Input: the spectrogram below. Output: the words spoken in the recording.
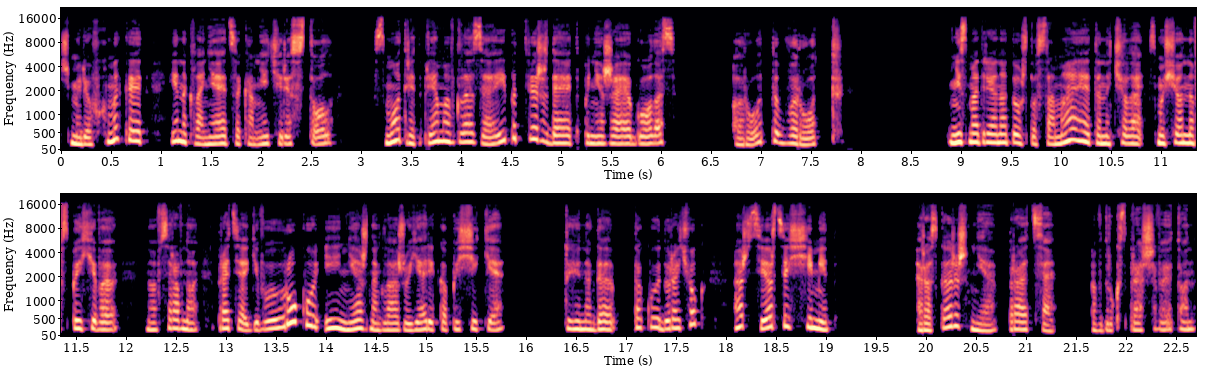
Шмелёв хмыкает и наклоняется ко мне через стол. Смотрит прямо в глаза и подтверждает, понижая голос. Рот в рот. Несмотря на то, что сама это начала, смущенно вспыхиваю, но все равно протягиваю руку и нежно глажу Ярика по щеке. «Ты иногда такой дурачок, аж сердце щемит». «Расскажешь мне про отца?» — вдруг спрашивает он.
